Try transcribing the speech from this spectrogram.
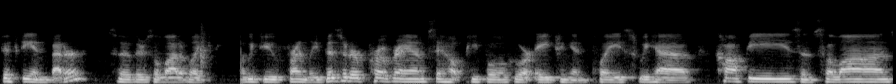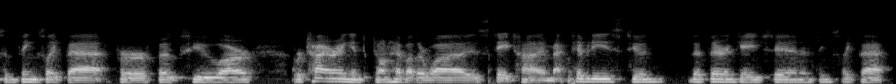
50 and better. So there's a lot of like, we do friendly visitor programs to help people who are aging in place. We have coffees and salons and things like that for folks who are retiring and don't have otherwise daytime activities to that they're engaged in and things like that.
